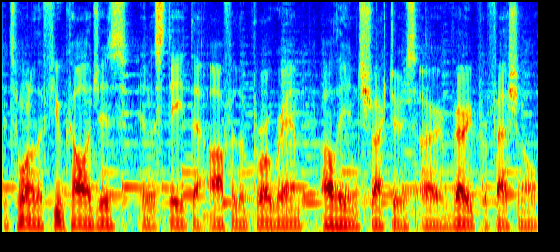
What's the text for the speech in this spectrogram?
It's one of the few colleges in the state that offer the program. All the instructors are very professional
